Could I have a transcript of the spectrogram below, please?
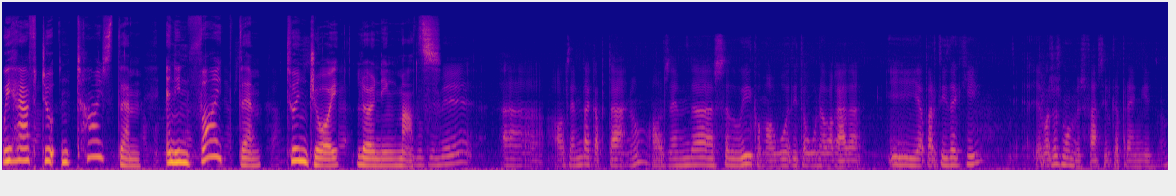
We have to entice them and invite them to enjoy learning maths. Els hem de captar, no? els hem de seduir, com algú ha dit alguna vegada, i a partir d'aquí llavors és molt més fàcil que aprenguin. No?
